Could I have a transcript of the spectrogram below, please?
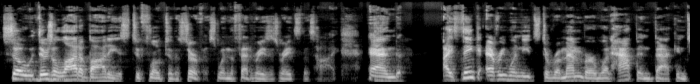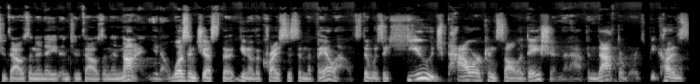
so there's a lot of bodies to float to the surface when the fed raises rates this high and I think everyone needs to remember what happened back in 2008 and 2009. You know, it wasn't just the, you know, the crisis and the bailouts. There was a huge power consolidation that happened afterwards because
